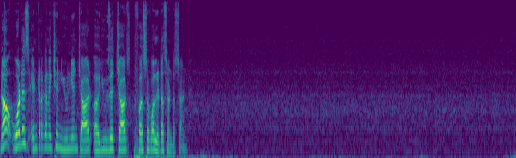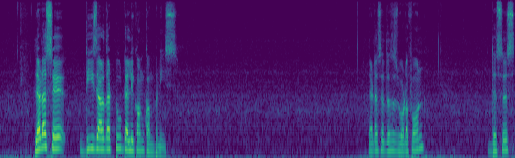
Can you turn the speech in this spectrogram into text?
Now, what is interconnection union charge, uh, usage charge? First of all, let us understand. Let us say these are the two telecom companies. Let us say this is Vodafone, this is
